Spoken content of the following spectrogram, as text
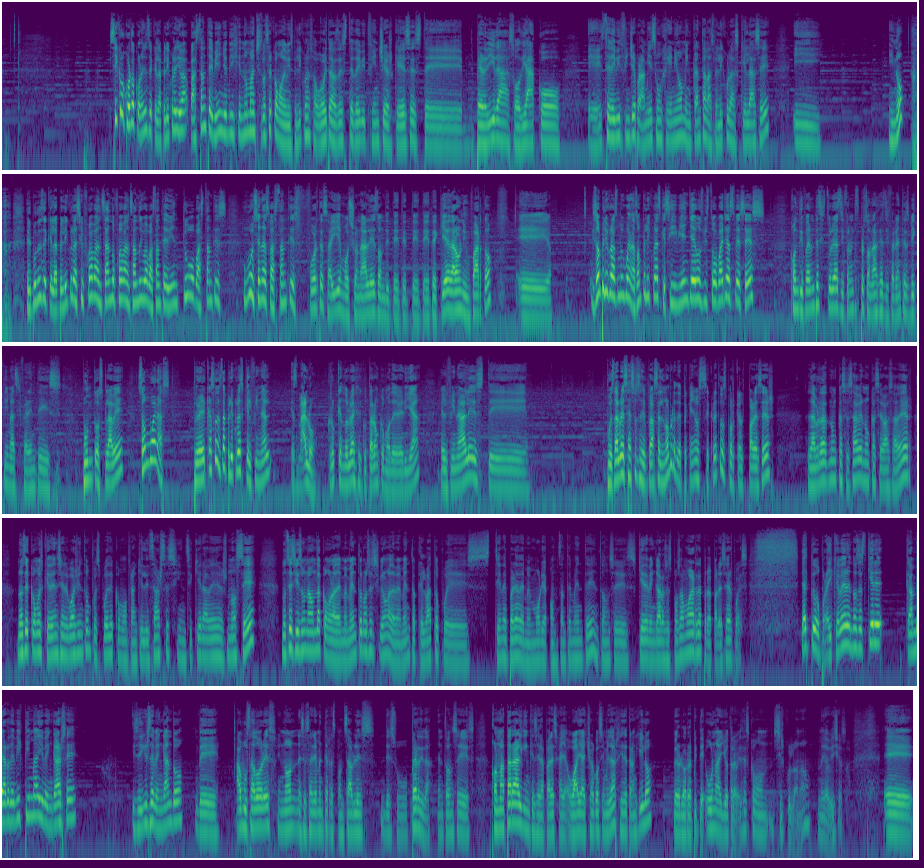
Sí concuerdo con ellos de que la película iba bastante bien. Yo dije, no manches, va a ser como de mis películas favoritas de este David Fincher, que es este Perdida, Zodiaco. Eh, este David Fincher para mí es un genio, me encantan las películas que él hace y y no. El punto es de que la película sí fue avanzando, fue avanzando, iba bastante bien. Tuvo bastantes, hubo escenas bastante fuertes ahí, emocionales, donde te, te, te, te quiere dar un infarto. Eh, y son películas muy buenas, son películas que si bien ya hemos visto varias veces, con diferentes historias, diferentes personajes, diferentes víctimas, diferentes puntos clave, son buenas. Pero el caso de esta película es que el final es malo. Creo que no lo ejecutaron como debería. El final, este pues tal vez a eso se basa el nombre de Pequeños Secretos, porque al parecer la verdad nunca se sabe, nunca se va a saber. No sé cómo es que Denzel Washington pues puede como tranquilizarse sin siquiera ver, no sé. No sé si es una onda como la de Memento, no sé si vieron la de Memento, que el vato pues tiene pérdida de memoria constantemente, entonces quiere vengar a su esposa muerta, pero al parecer pues ya tuvo por ahí que ver, entonces quiere cambiar de víctima y vengarse y seguirse vengando de abusadores y no necesariamente responsables de su pérdida. Entonces, con matar a alguien que se le aparezca o haya hecho algo similar, sigue tranquilo, pero lo repite una y otra vez. Es como un círculo, ¿no? Medio vicioso. Eh,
